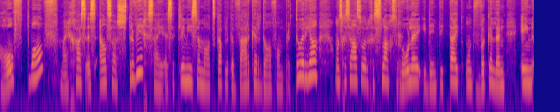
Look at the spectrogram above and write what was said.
half 12. My gas is Elsa Stroewig. Sy is 'n kliniese maatskaplike werker daar van Pretoria. Ons gesels oor geslagsrolle, identiteit, ontwikkeling en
